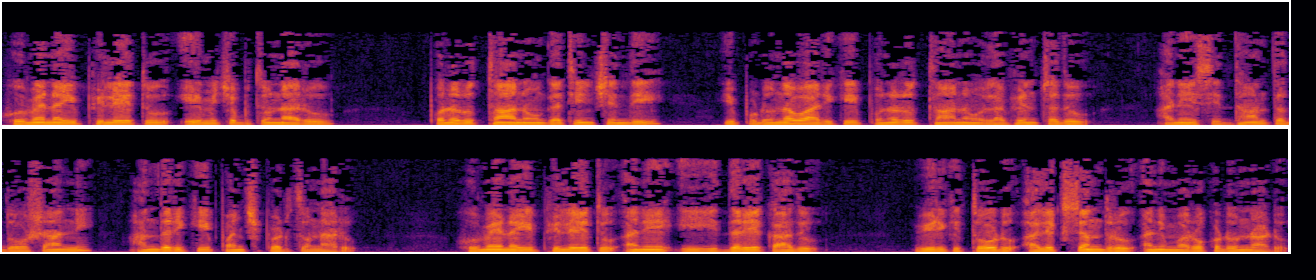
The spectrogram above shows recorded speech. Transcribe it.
హుమెనై ఫిలేతు ఏమి చెబుతున్నారు? పునరుత్నం గతించింది. ఇప్పుడున్నవారికి పునరుత్నం పునరుత్థానం లభించదు. అనే సిద్ధాంత దోషాన్ని అందరికీ పంచిపెడుతున్నారు. హుమెనై ఫిలేతు అనే ఈ ఇద్దరే కాదు వీరికి తోడు అలెక్సంద్రు అని మరొకడున్నాడు.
